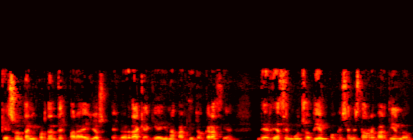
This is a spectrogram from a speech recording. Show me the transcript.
que son tan importantes para ellos. Es verdad que aquí hay una partitocracia desde hace mucho tiempo que se han estado repartiendo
